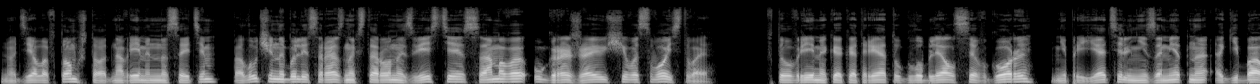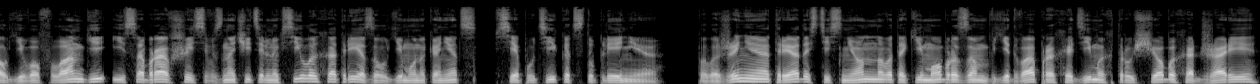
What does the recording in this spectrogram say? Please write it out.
но дело в том, что одновременно с этим получены были с разных сторон известия самого угрожающего свойства. В то время как отряд углублялся в горы, неприятель незаметно огибал его фланги и, собравшись в значительных силах, отрезал ему, наконец, все пути к отступлению. Положение отряда, стесненного таким образом в едва проходимых трущобах Аджарии,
